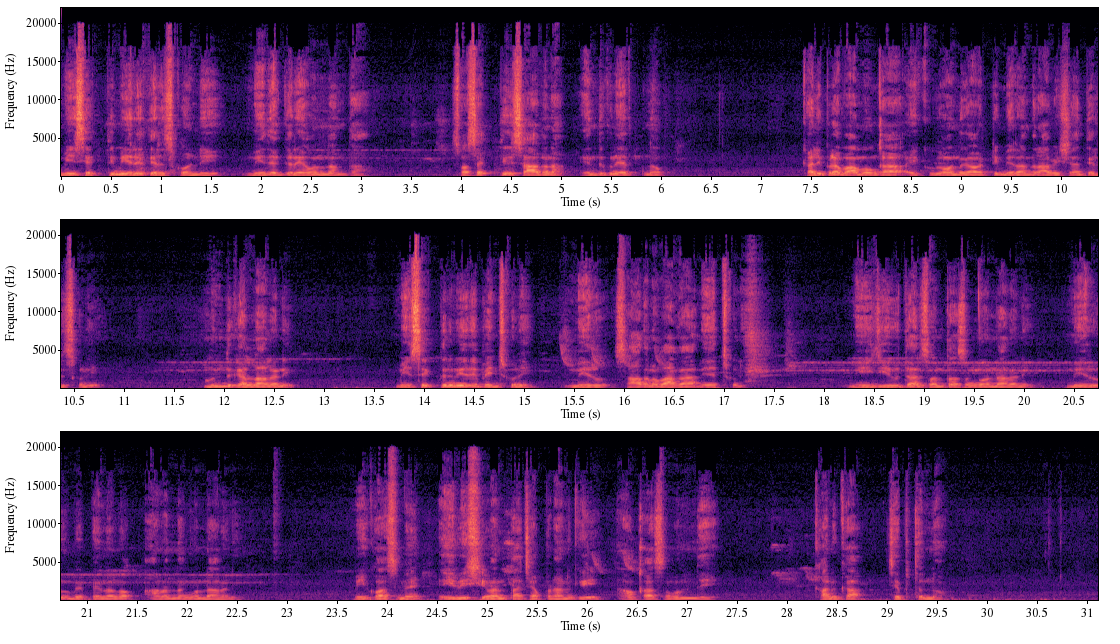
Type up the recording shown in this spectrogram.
మీ శక్తి మీరే తెలుసుకోండి. మీ దగ్గరే ఉందంతా స్వశక్తి సాధన ఎందుకు నేర్పుతున్నాం? కలి ప్రభావం కా ఎక్కువగా ఉంది కాబట్టి మీరందరూ ఆ విషయాన్ని తెలుసుకుని ముందుకు వెళ్ళాలని మీ శక్తిని మీరే పెంచుకొని మీరు సాధన బాగా నేర్చుకుని మీ జీవితాలు సంతోషంగా ఉండాలని మీరు మీ పిల్లలు ఆనందంగా ఉండాలని మీకోసమే ఈ విషయం అంతా చెప్పడానికి అవకాశం ఉంది. కనుక చెప్తున్నాం.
